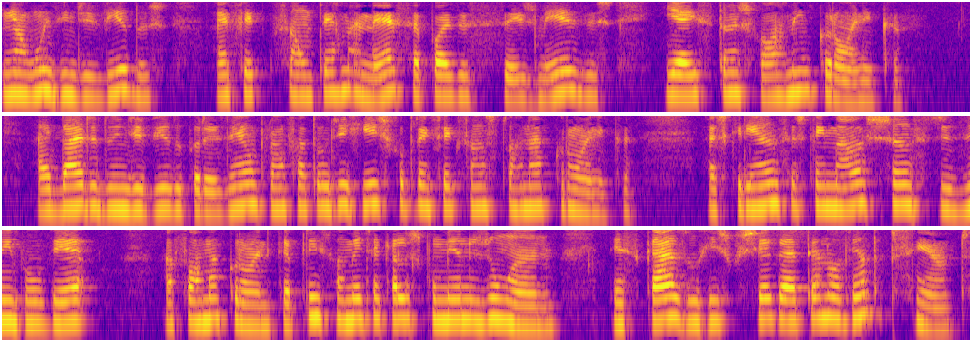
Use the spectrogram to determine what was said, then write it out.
Em alguns indivíduos, a infecção permanece após esses seis meses e aí se transforma em crônica. A idade do indivíduo, por exemplo, é um fator de risco para a infecção se tornar crônica. As crianças têm maior chance de desenvolver a forma crônica, principalmente aquelas com menos de um ano. Nesse caso, o risco chega até 90%.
